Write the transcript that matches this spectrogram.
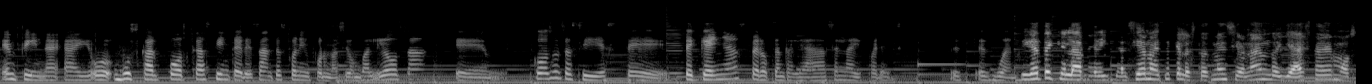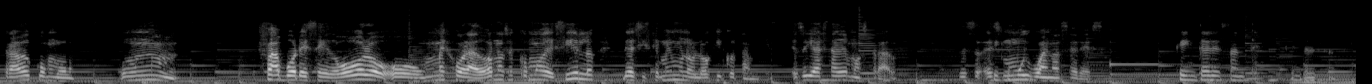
en fin, hay, buscar podcasts interesantes con información valiosa, cosas así este, pequeñas, pero que en realidad hacen la diferencia. Es, es, bueno. Fíjate que la meditación, ahorita que lo estás mencionando, ya está demostrado como un favorecedor o, un mejorador, no sé cómo decirlo, del sistema inmunológico también. Eso ya está demostrado. es muy bueno hacer eso. Qué interesante, qué interesante.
